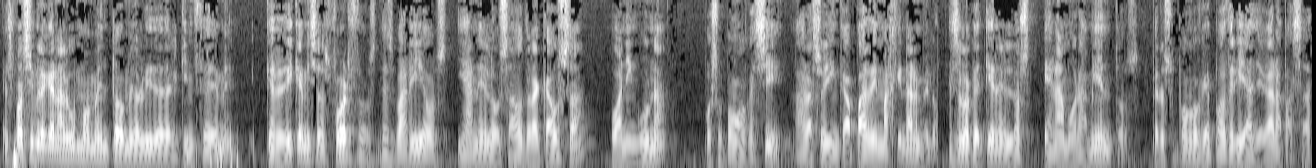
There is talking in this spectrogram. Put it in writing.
¿Es posible que en algún momento me olvide del 15M? ¿Que dedique mis esfuerzos, desvaríos y anhelos a otra causa o a ninguna? Pues supongo que sí. Ahora soy incapaz de imaginármelo. Es lo que tienen los enamoramientos, pero supongo que podría llegar a pasar.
